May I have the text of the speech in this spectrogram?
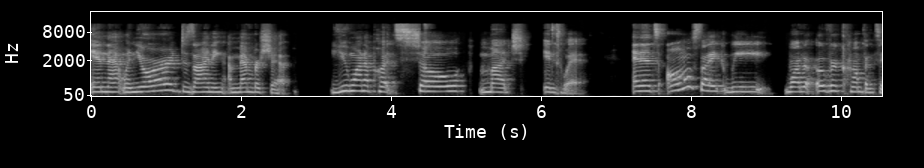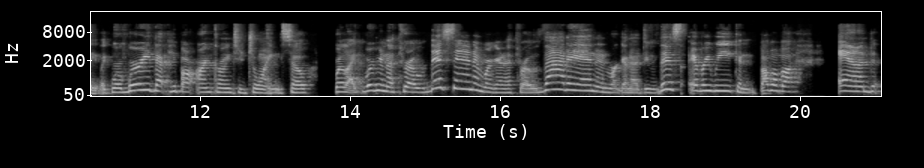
in that when you're designing a membership, you want to put so much into it. And it's almost like we want to overcompensate. Like we're worried that people aren't going to join. So we're like, we're going to throw this in and we're going to throw that in and we're going to do this every week and blah, blah, blah. And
